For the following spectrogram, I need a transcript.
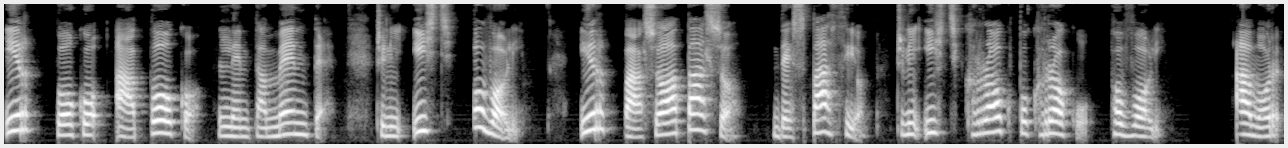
Ir poco a poco, lentamente, czyli iść powoli. Ir paso a paso, despacio, czyli iść krok po kroku, powoli. Amor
